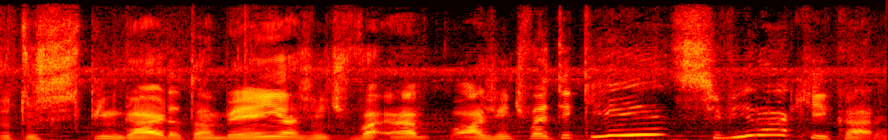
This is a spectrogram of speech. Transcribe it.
Eu trouxe espingarda também, a gente vai a, a gente vai ter que se virar aqui, cara.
